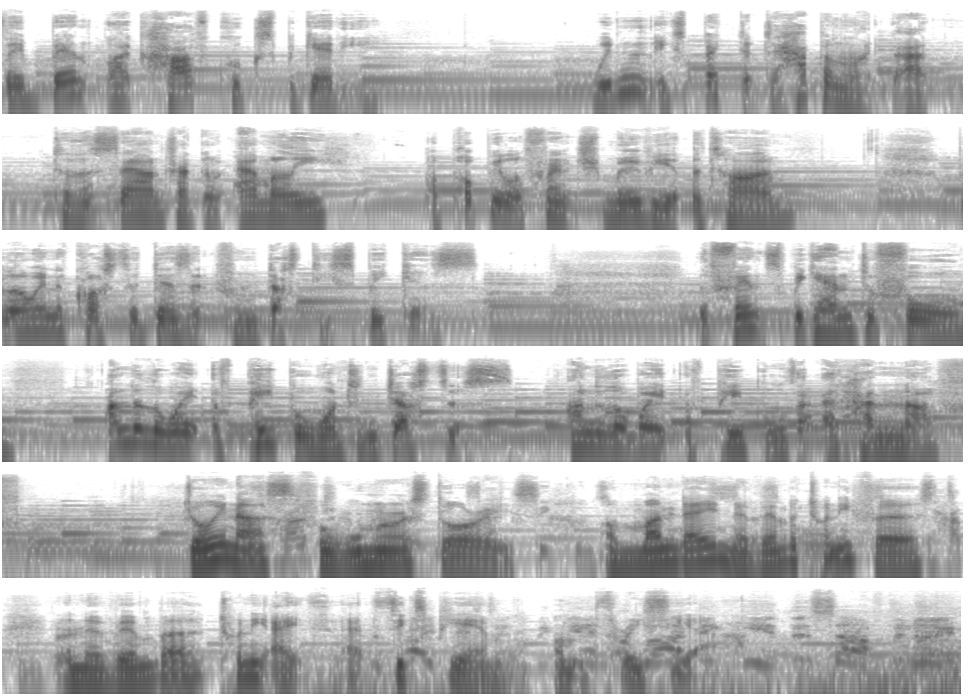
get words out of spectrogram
They bent like half cooked spaghetti. We didn't expect it to happen like that to the soundtrack of Amelie, a popular French movie at the time, blowing across the desert from dusty speakers. The fence began to fall, under the weight of people wanting justice, under the weight of people that had had enough. Join us for Woomera Stories on Monday, November 21st and November 28th at 6 pm on 3CR. Here this afternoon.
